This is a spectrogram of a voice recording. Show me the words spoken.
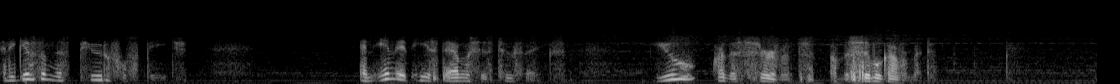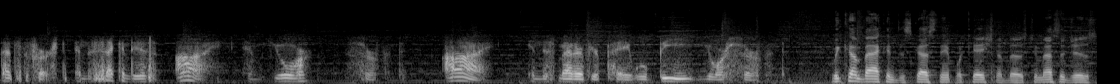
And he gives them this beautiful speech. And in it, he establishes two things. You are the servants of the civil government. That's the first. And the second is, I am your servant. I, in this matter of your pay, will be your servant. We come back and discuss the implication of those two messages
